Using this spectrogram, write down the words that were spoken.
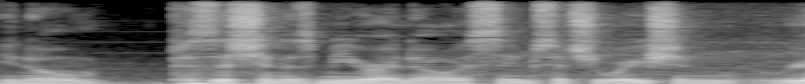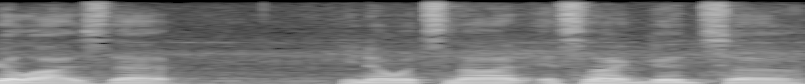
you know, position as me right now, the same situation, realize that you know, it's not it's not good to,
